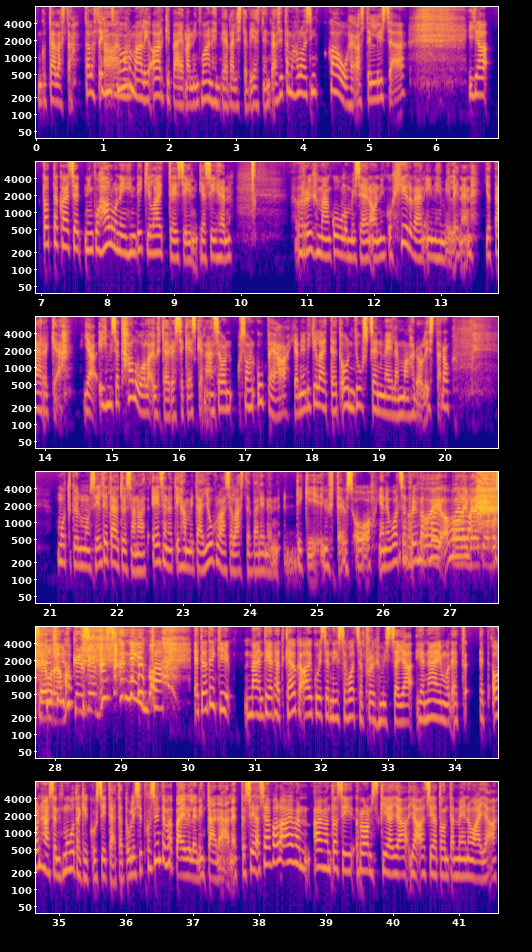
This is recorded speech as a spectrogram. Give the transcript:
Niin kuin tällaista, tällaista ihan Aivan. normaalia arkipäivän niin vanhempien välistä viestintää. Sitä mä haluaisin kauheasti lisää. Ja totta kai se niin kuin halu niihin digilaitteisiin ja siihen ryhmään kuulumiseen on niin kuin hirveän inhimillinen ja tärkeä. Ja ihmiset haluaa olla yhteydessä keskenään. Se on, se on upeaa ja ne digilaitteet on just sen meille mahdollistanut. Mutta kyllä mun silti täytyy sanoa, että ei se nyt ihan mitään juhlaa se lasten välinen digiyhteys ole. Ja ne WhatsApp-ryhmät no voi, voi oli olla... melkein mun seuraava kysymys. Niinpä. Että jotenkin, mä en tiedä, että käykö aikuiset niissä WhatsApp-ryhmissä ja, ja näin, mutta et, et onhan se nyt muutakin kuin sitä, että tulisitko syntymäpäiville niin tänään. Että se, se voi olla aivan, aivan tosi ronskia ja, ja asiatonta menoa ja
